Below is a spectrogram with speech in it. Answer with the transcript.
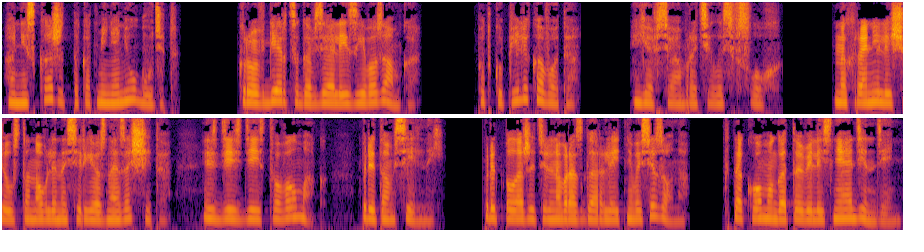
а не скажет, так от меня не убудет. Кровь герцога взяли из его замка. Подкупили кого-то? Я все обратилась вслух. На хранилище установлена серьезная защита. Здесь действовал маг, притом сильный. Предположительно, в разгар летнего сезона. К такому готовились не один день.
